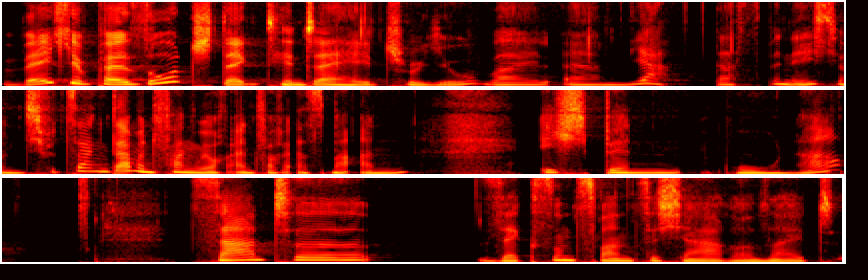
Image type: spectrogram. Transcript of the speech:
welche Person steckt hinter Hey True You? Weil ähm, ja, das bin ich. Und ich würde sagen, damit fangen wir auch einfach erstmal an. Ich bin Mona, zarte 26 Jahre, seit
